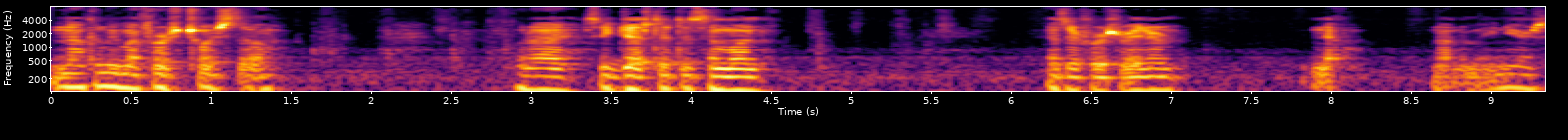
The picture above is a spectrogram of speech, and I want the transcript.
Not gonna be my first choice though. Would I suggest it to someone as their first razor? No, not in a million years.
